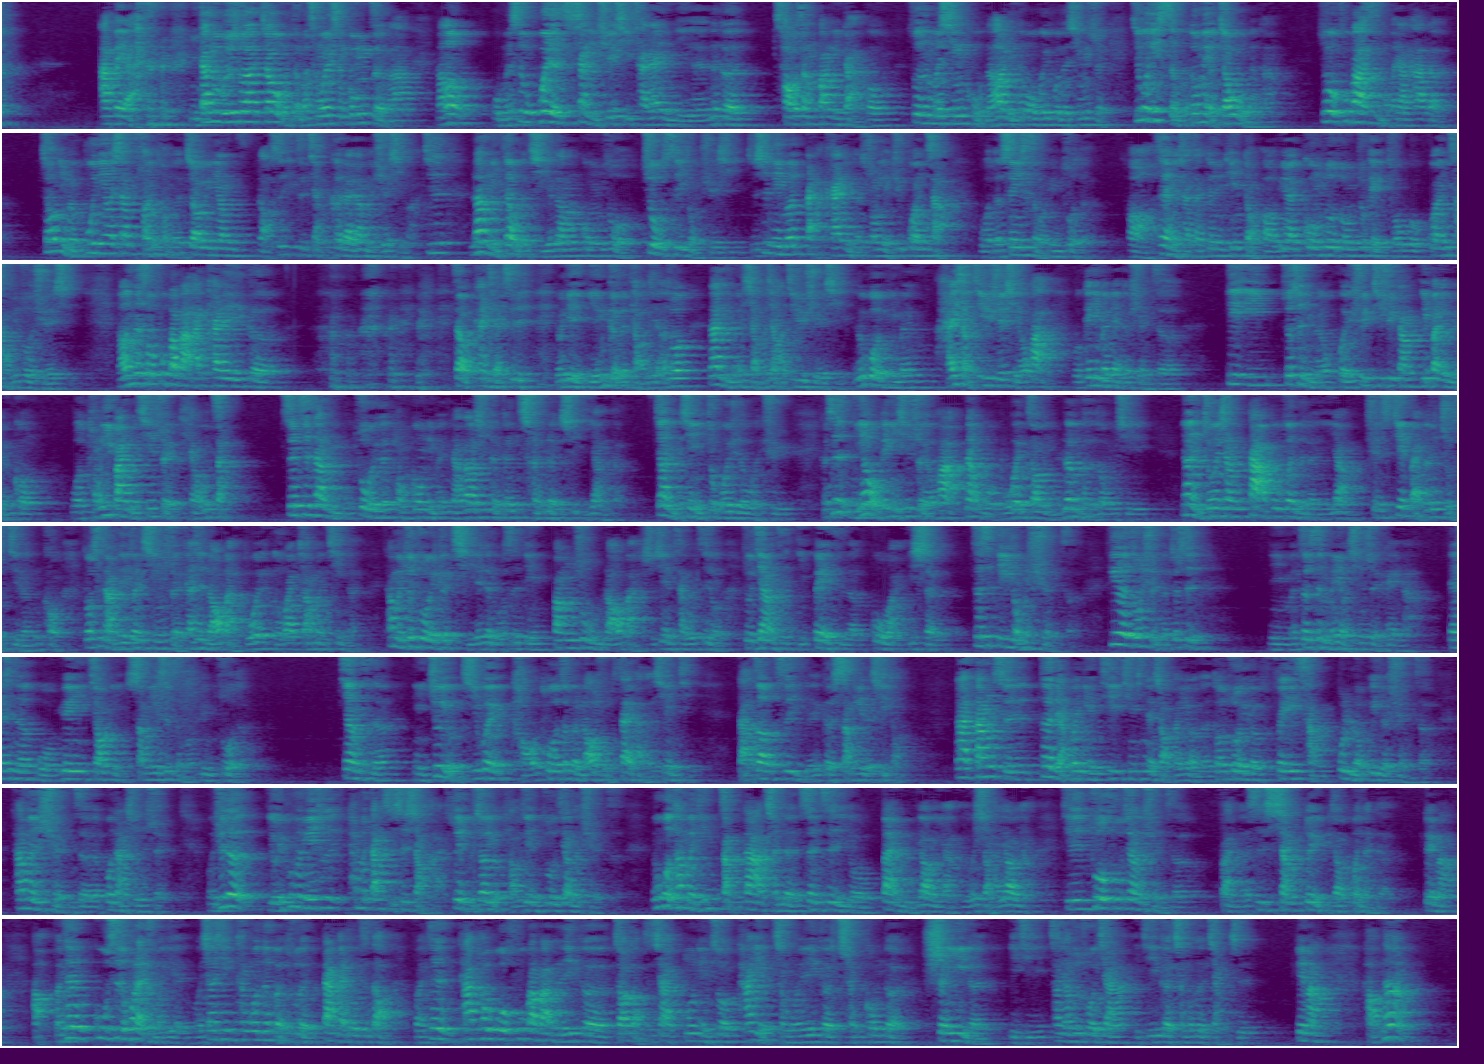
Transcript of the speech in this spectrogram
阿飞啊，你当初不是说要教我们怎么成为成功者吗？然后我们是为了向你学习，才来你的那个超商帮你打工，做那么辛苦，然后你那么微薄的薪水。结果你什么都没有教我们啊！结果富爸是怎么回答他的？教你们不一定要像传统的教育那样，老师一直讲课来让你们学习嘛。其实让你在我的企业当中工作就是一种学习，只是你有没有打开你的双眼去观察我的生意是怎么运作的。哦，这样你才才终于听懂哦，原来工作中就可以通过观察去做学习。然后那时候富爸爸还开了一个呵呵，在我看起来是有点严格的条件。他说：“那你们想不想要继续学习？如果你们还想继续学习的话，我给你们两个选择。第一，就是你们回去继续当一般的员工，我同意把你们薪水调涨，甚至让你们作为一个童工，你们拿到薪水跟成人是一样的，这样你们心里就不会觉得委屈。可是你要我给你薪水的话，那我不会教你任何的东西。”那你就会像大部分的人一样，全世界百分之九十几人口都是拿着一份薪水，但是老板不会额外教他们技能，他们就作为一个企业的螺丝钉，帮助老板实现财务自由，就这样子一辈子的过完一生。这是第一种选择。第二种选择就是你们这次没有薪水可以拿，但是呢，我愿意教你商业是怎么运作的。这样子呢，你就有机会逃脱这个老鼠赛跑的陷阱，打造自己的一个商业的系统。那当时这两位年纪轻轻的小朋友呢，都做一个非常不容易的选择，他们选择了不拿薪水。我觉得有一部分原因就是他们当时是小孩，所以比较有条件做这样的选择。如果他们已经长大成人，甚至有伴侣要养，有小孩要养，其实做出这样的选择反而是相对比较困难的，对吗？好，反正故事后来怎么演，我相信看过那本书的大概都知道。反正他透过富爸爸的一个教导之下，多年之后，他也成为一个成功的生意人，以及畅销书作家，以及一个成功的讲师，对吗？好，那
